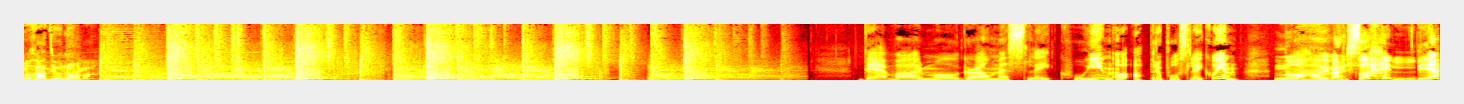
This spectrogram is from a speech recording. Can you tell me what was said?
på Radio Nova. Det var Mallgirl med Slay Queen. Og apropos Slay Queen, nå har vi vært så heldige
